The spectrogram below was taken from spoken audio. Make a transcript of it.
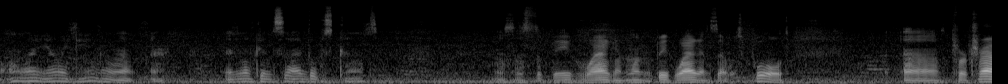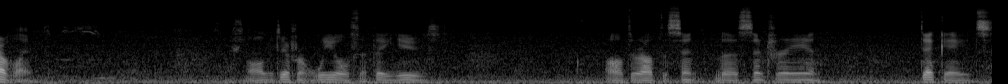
Oh, wait, yeah, we can go out there and look inside the Wisconsin. This is the big wagon, one of the big wagons that was pulled uh, for traveling. All the different wheels that they used all throughout the, cent- the century and decades.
